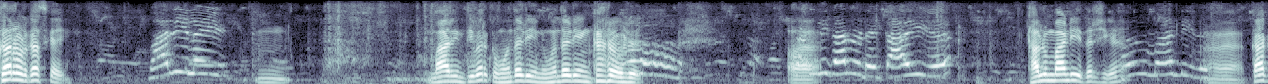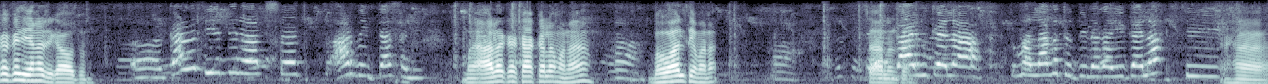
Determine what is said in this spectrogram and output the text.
करोड कस काय? भारी लई. हम्म. मारीन ती बरं का हुंदडीन हुंदडीन करोड. चांगली कानोड आहे काळी आहे. खालून बांडी आहे तशी काय म्हणून मांडी आहे. हा. काका कधी येणार आहे गावातून? अं, काय म्हणते येते ना आता अर्धा एक तासाली मग आला का काकाला म्हणा? हा. भाऊ आलते म्हणा. हा चालेल काय विकायला तुम्हाला लागत होती ना काय विकायला ती हा.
